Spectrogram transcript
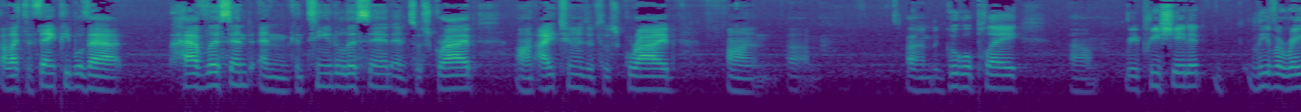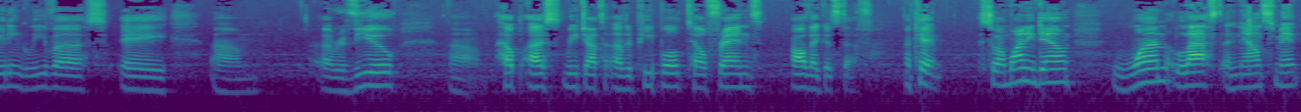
I'd like to thank people that have listened and continue to listen and subscribe on iTunes and subscribe on um, on Google Play. Um, we appreciate it. Leave a rating. Leave us a a review. Help us reach out to other people. Tell friends. All that good stuff. Okay, so I'm winding down. One last announcement.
